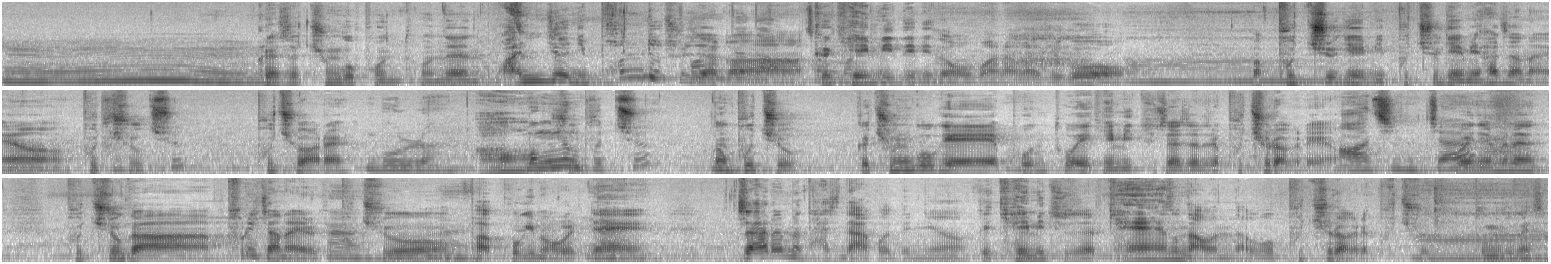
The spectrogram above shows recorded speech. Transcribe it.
음. 그래서 중국 본토는 완전히 펀드 투자가 펀드가 그 엄청 개미들이 너무 많아가지고 막 부추개미 부추개미 하잖아요. 부추. 부추? 부추 알아요? 몰라요. 아, 먹는 좀- 부추? 응, 부추. 그 중국의 본토의 개미 투자자들을 부추라 그래요. 아 진짜? 왜냐면은 부추가 풀이잖아요. 이렇게 응, 부추 응. 밥 고기 먹을 때 네. 자르면 다시 나거든요. 그 개미 투자자 계속 나온다고 부추라 그래. 부추. 아. 중국에서.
